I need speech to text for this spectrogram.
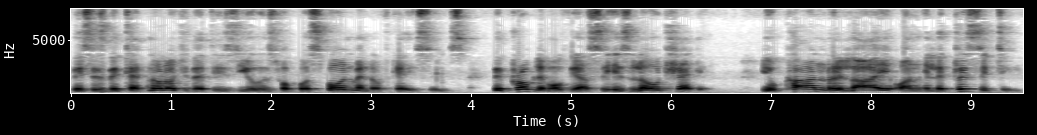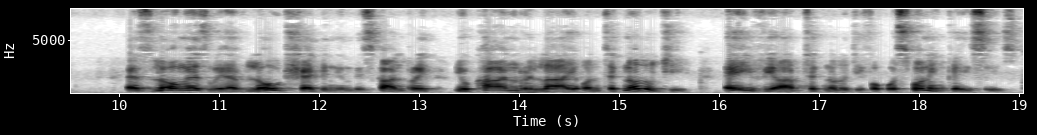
This is the technology that is used for postponement of cases. The problem, obviously, is load shedding. You can't rely on electricity as long as we have load shedding in this country, you can't rely on technology, AVR technology for postponing cases.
